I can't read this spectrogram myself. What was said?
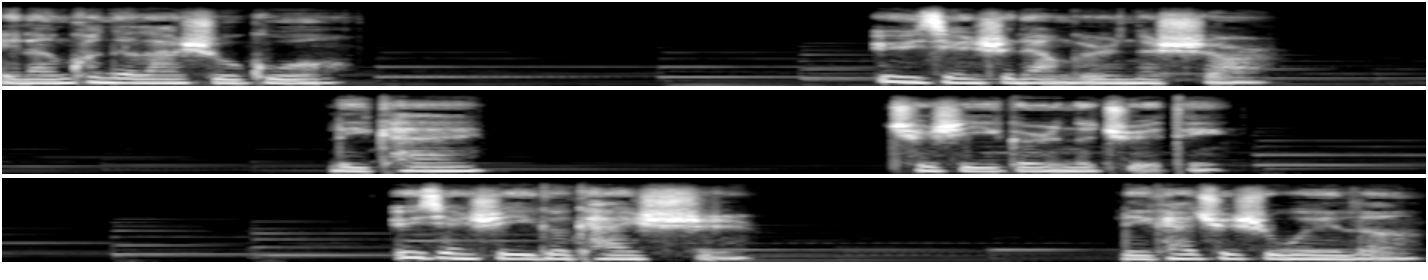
米兰昆德拉说过：“遇见是两个人的事儿，离开却是一个人的决定。遇见是一个开始，离开却是为了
